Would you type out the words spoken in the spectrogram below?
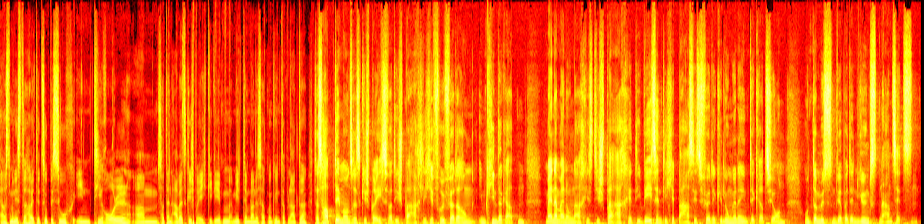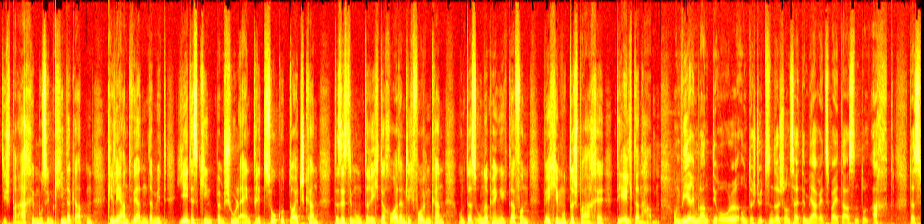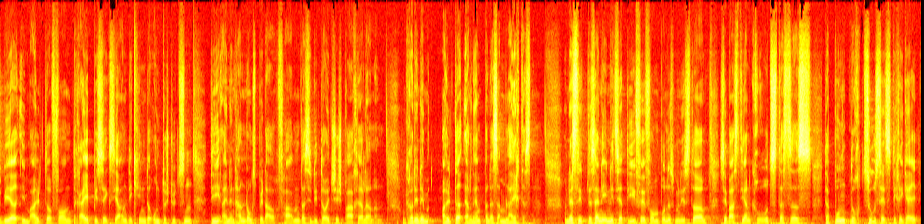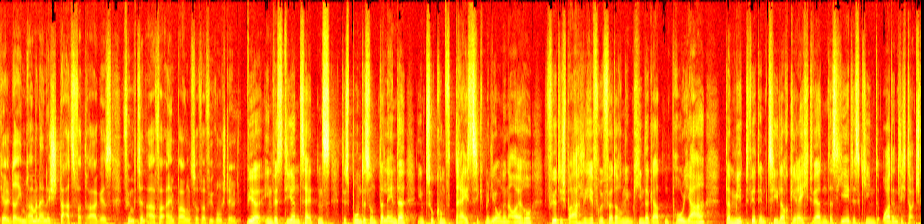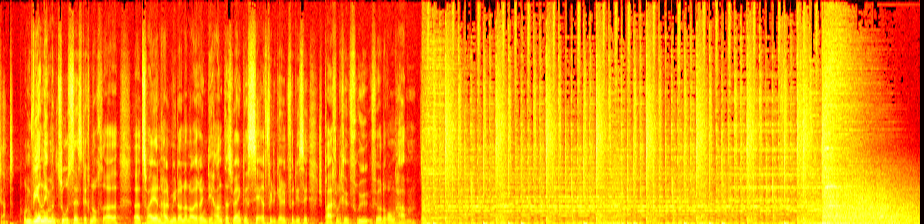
Herr Außenminister, heute zu Besuch in Tirol. Ähm, es hat ein Arbeitsgespräch gegeben mit dem Landeshauptmann Günther Platter. Das Hauptthema unseres Gesprächs war die sprachliche Frühförderung im Kindergarten. Meiner Meinung nach ist die Sprache die wesentliche Basis für eine gelungene Integration und da müssen wir bei den Jüngsten ansetzen. Die Sprache muss im Kindergarten gelernt werden, damit jedes Kind beim Schuleintritt so gut Deutsch kann, dass es dem Unterricht auch ordentlich folgen kann und das unabhängig davon, welche Muttersprache die Eltern haben. Und wir im Land Tirol unterstützen das schon seit dem Jahre 2008, dass wir im Alter von drei bis sechs Jahren die Kinder unterstützen, die einen Handlungsbedarf haben, dass sie die deutsche Sprache erlernen. Und gerade in dem Alter erlernt man das am leichtesten. Und jetzt gibt es eine Initiative vom Bundesminister Sebastian Kurz, dass das, der Bund noch zusätzliche Gelder im Rahmen eines Staatsvertrages 15a-Vereinbarung zur Verfügung stellt. Wir investieren seitens des Bundes und der Länder in Zukunft 30 Millionen Euro für die sprachliche Frühförderung im Kindergarten pro Jahr, damit wir dem Ziel auch gerecht werden, dass jedes Kind ordentlich Deutsch lernt. Und wir nehmen zusätzlich noch äh, äh, zweieinhalb Millionen Euro in die Hand, dass wir eigentlich sehr viel Geld für diese sprachliche Frühförderung haben.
